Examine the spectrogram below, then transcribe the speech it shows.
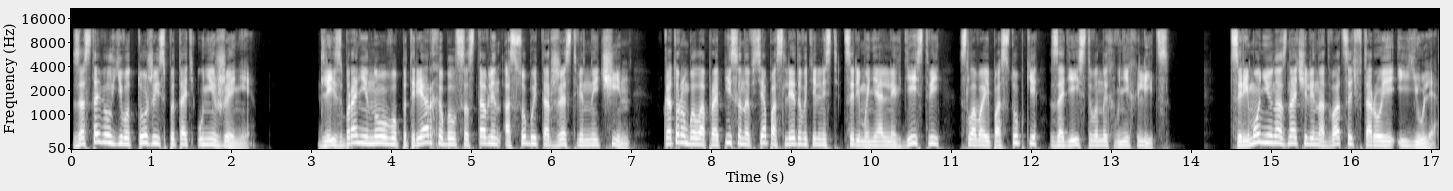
заставил его тоже испытать унижение. Для избрания нового патриарха был составлен особый торжественный чин, в котором была прописана вся последовательность церемониальных действий, слова и поступки задействованных в них лиц. Церемонию назначили на 22 июля.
